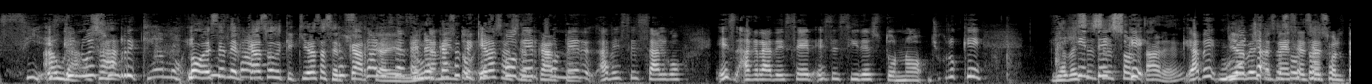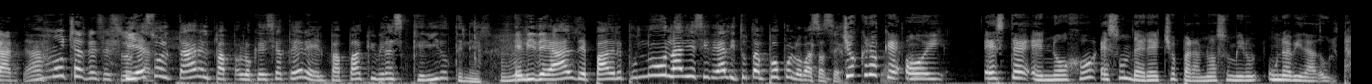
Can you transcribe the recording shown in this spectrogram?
Sí, es Ahora, que no o es sea, un reclamo. no, es en el caso de que quieras acercarte a él, ¿no? En el caso que acercamiento, quieras es poder acercarte. poner a veces algo, es agradecer, es decir esto no. Yo creo que Y a veces es soltar, ¿eh? muchas veces es soltar. Ya. Muchas veces es Y soltar. es soltar el papá, lo que decía Tere, el papá que hubieras querido tener. El ideal de padre, pues no, nadie es ideal y tú tampoco lo vas a hacer. Yo creo que hoy este enojo es un derecho para no asumir un- una vida adulta.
